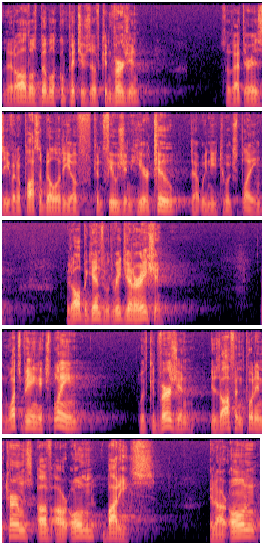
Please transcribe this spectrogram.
that all those biblical pictures of conversion, so that there is even a possibility of confusion here too that we need to explain, it all begins with regeneration. And what's being explained with conversion is often put in terms of our own bodies in our own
